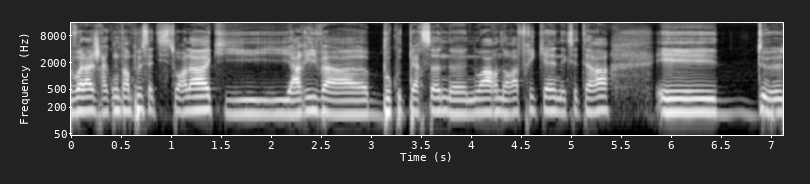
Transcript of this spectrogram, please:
voilà je raconte un peu cette histoire là qui arrive à beaucoup de personnes euh, noires, nord-africaines, etc. Et de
